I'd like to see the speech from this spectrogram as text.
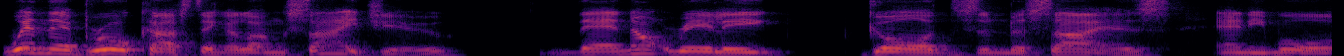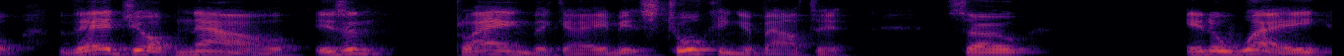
when they're broadcasting alongside you, they're not really gods and messiahs anymore. Their job now isn't playing the game, it's talking about it. So, in a way,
